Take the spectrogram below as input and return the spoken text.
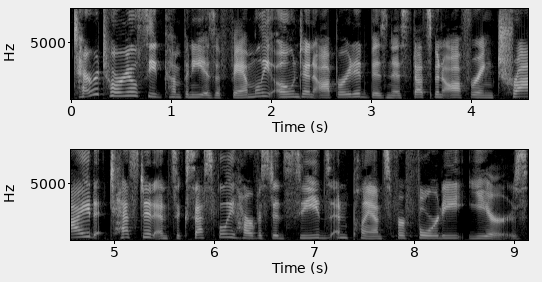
Territorial Seed Company is a family owned and operated business that's been offering tried, tested, and successfully harvested seeds and plants for 40 years.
